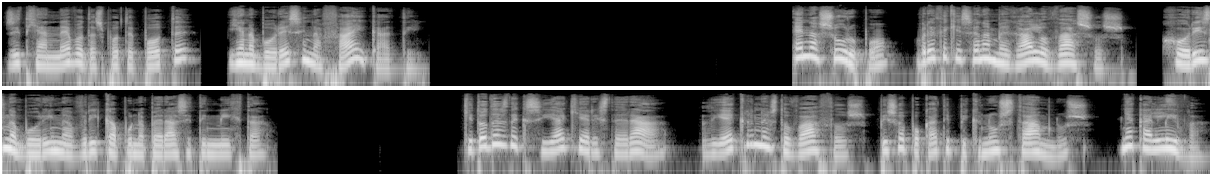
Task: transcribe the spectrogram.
ζητιανεύοντας πότε πότε για να μπορέσει να φάει κάτι. Ένα σούρουπο βρέθηκε σε ένα μεγάλο δάσος, χωρίς να μπορεί να βρει κάπου να περάσει τη νύχτα Κοιτώντας δεξιά και αριστερά, διέκρινε στο βάθος, πίσω από κάτι πυκνούς θάμνους, μια καλύβα.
